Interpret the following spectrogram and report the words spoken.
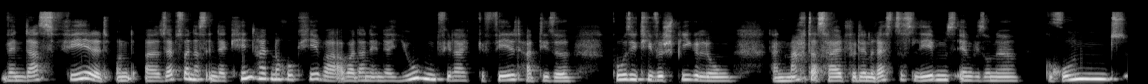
Wenn das fehlt und äh, selbst wenn das in der Kindheit noch okay war, aber dann in der Jugend vielleicht gefehlt hat, diese positive Spiegelung, dann macht das halt für den Rest des Lebens irgendwie so eine Grund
